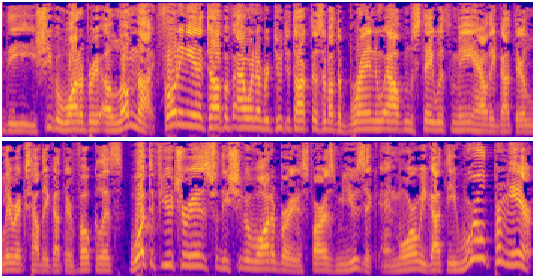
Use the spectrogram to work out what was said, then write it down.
the Yeshiva Waterbury alumni, phoning in at top of hour number two to talk to us about the brand new album Stay With Me, how they got their lyrics, how they got their vocalists, what the future is for the Yeshiva Waterbury as far as music and more. We got the world premiere,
